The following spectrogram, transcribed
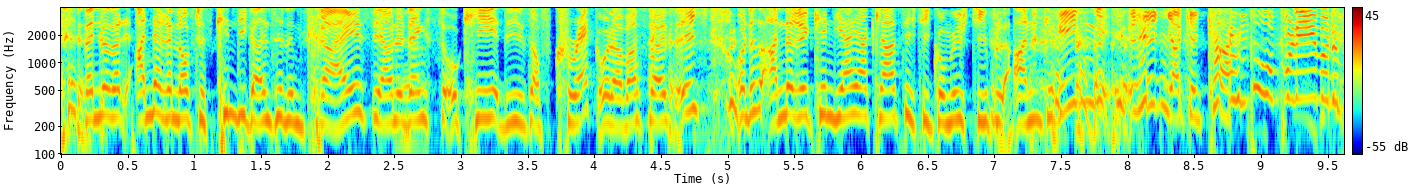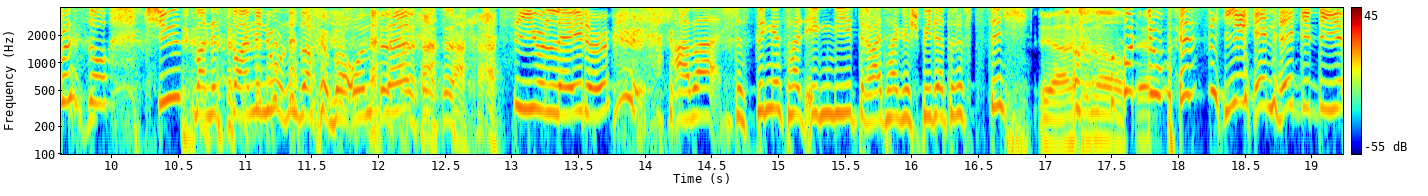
Wenn bei anderen läuft das Kind die ganze Zeit im Kreis, ja, und du denkst so, okay, die ist auf Crack oder was weiß ich. Und das andere Kind, ja, ja, klar, hat sich die Gummistiefel an. Regen, Regenjacke, kein Problem. Und du bist so, tschüss, mal eine Zwei-Minuten-Sache bei uns, ne? See you later. Aber das Ding ist halt irgendwie, drei Tage später trifft's dich. Ja, genau. Und Ja. du bist diejenige, die,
